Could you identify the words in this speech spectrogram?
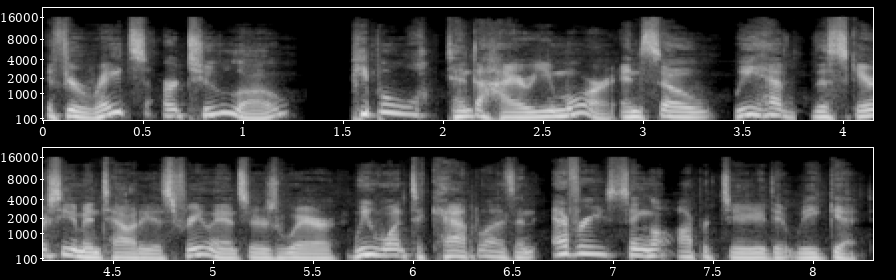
If your rates are too low, people tend to hire you more. And so we have the scarcity mentality as freelancers where we want to capitalize on every single opportunity that we get.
